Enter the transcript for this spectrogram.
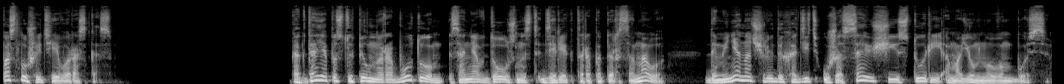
Послушайте его рассказ. Когда я поступил на работу, заняв должность директора по персоналу, до меня начали доходить ужасающие истории о моем новом боссе.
